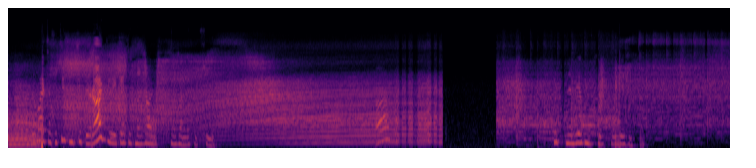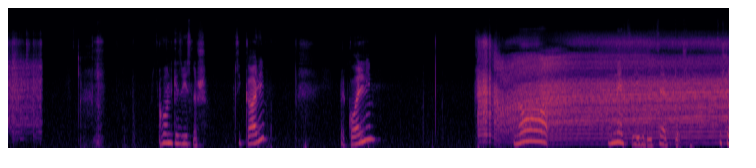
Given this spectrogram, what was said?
Називається хотів включити радіо, яке тут, на жаль, на жаль, не працює. Чуть не виключив своє життя. Гонки, звісно ж, цікаві, прикольні. Но не в цій грі, це точно. Це що,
